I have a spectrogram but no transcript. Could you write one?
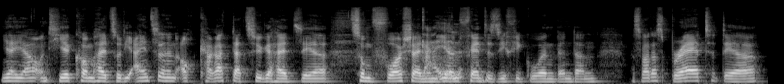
Ja, ja, und hier kommen halt so die einzelnen auch Charakterzüge halt sehr zum Vorschein Geil. in ihren Fantasy-Figuren, wenn dann, was war das, Brad, der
